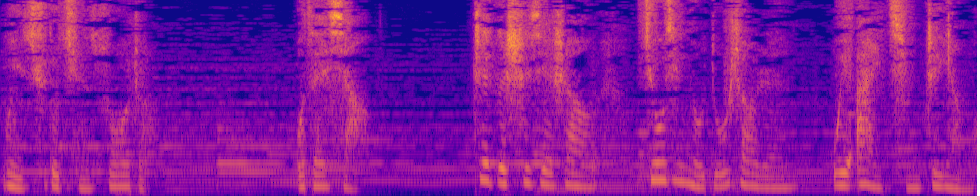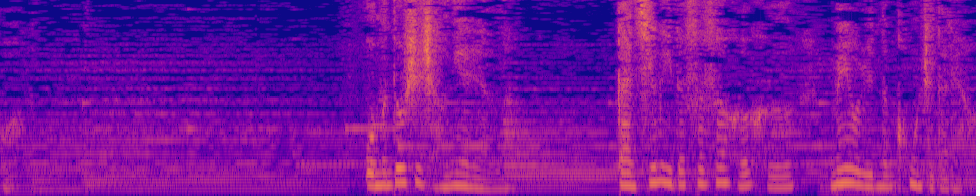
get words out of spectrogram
委屈的蜷缩着，我在想，这个世界上究竟有多少人为爱情这样过？我们都是成年人了，感情里的分分合合，没有人能控制得了。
